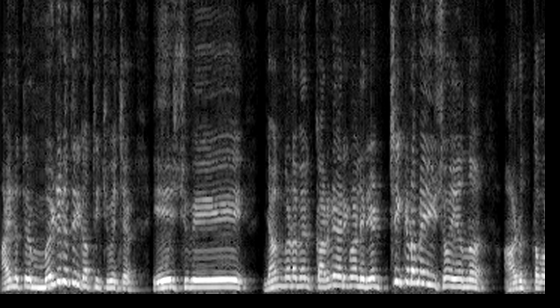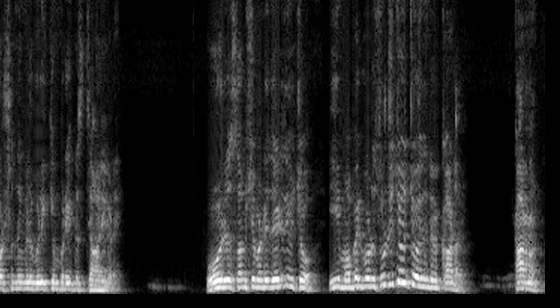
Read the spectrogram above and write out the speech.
അതിനകത്തൊരു മെഴുകുതിരി കത്തിച്ചു വെച്ച് യേശുവേ ഞങ്ങളുടെ മേൽ കരുണയായിരിക്കണം രക്ഷിക്കണമേ ഈശോ എന്ന് അടുത്ത വർഷം നിങ്ങൾ വിളിക്കും പ്രിയ ക്രിസ്ത്യാനികളെ. ഒരു സംശയമുണ്ട് ഇത് എഴുതി വെച്ചോ ഈ മൊബൈൽ ഫോൺ സൂക്ഷിച്ചു വെച്ചോ ഇതിന്റെ കാർഡ് കാരണം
